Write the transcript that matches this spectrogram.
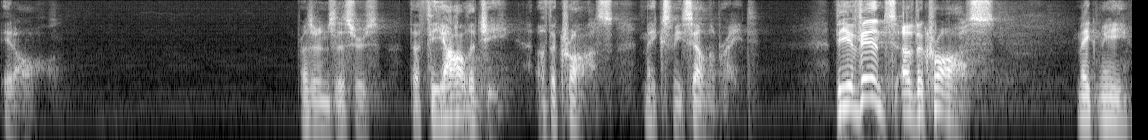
it all. Brothers and sisters, the theology of the cross makes me celebrate. The events of the cross make me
